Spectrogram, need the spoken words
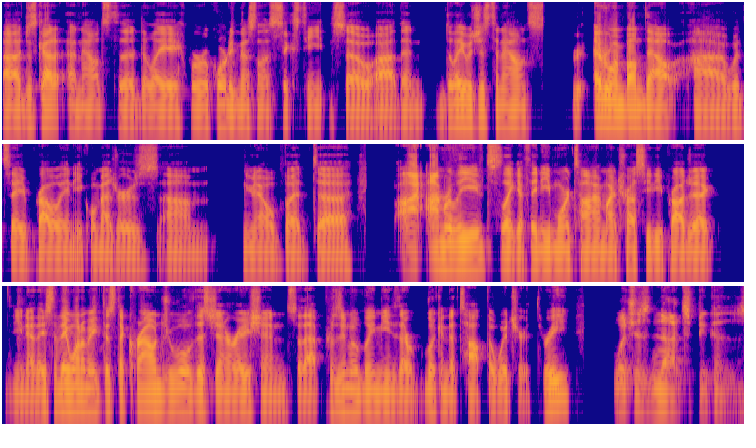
Uh, just got announced the delay. We're recording this on the 16th, so uh, then delay was just announced. Everyone bummed out. I uh, would say probably in equal measures. Um, you know, but uh, I, I'm relieved. Like if they need more time, I trust CD Projekt. You know, they said they want to make this the crown jewel of this generation, so that presumably means they're looking to top The Witcher Three, which is nuts because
